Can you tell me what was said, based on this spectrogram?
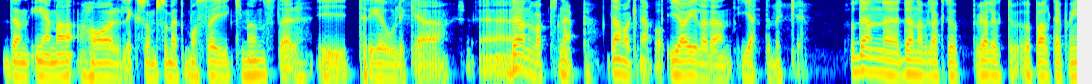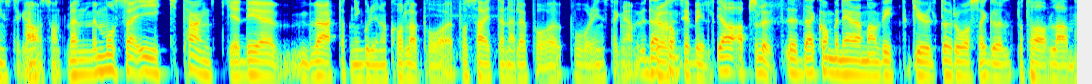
Den ena har liksom som ett mosaikmönster i tre olika... eh, Den var knäpp. den var knäpp. Jag gillar den jättemycket. Och den, eh, den har vi lagt upp. Vi har lagt upp allt det på Instagram Ja. och sånt. Men mosaiktanke, det är värt att ni går in och kollar på, på sajten eller på, på vår Instagram. Där för kom- att se bild. Ja, absolut. Eh, Där kombinerar man vitt, gult och rosa guld på tavlan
